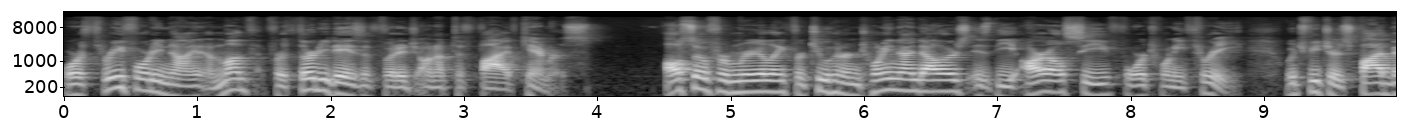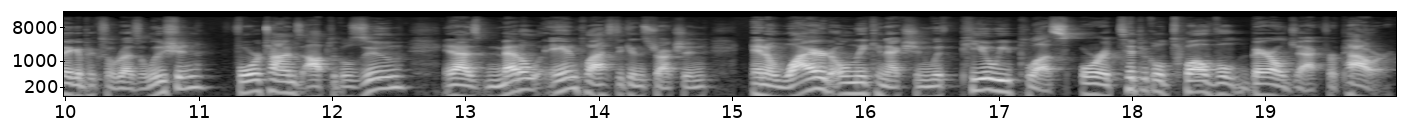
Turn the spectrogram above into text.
or 349 a month for 30 days of footage on up to 5 cameras. Also from Reolink for $229 is the RLC 423, which features 5 megapixel resolution, 4 times optical zoom, it has metal and plastic construction, and a wired only connection with PoE Plus or a typical 12 volt barrel jack for power.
